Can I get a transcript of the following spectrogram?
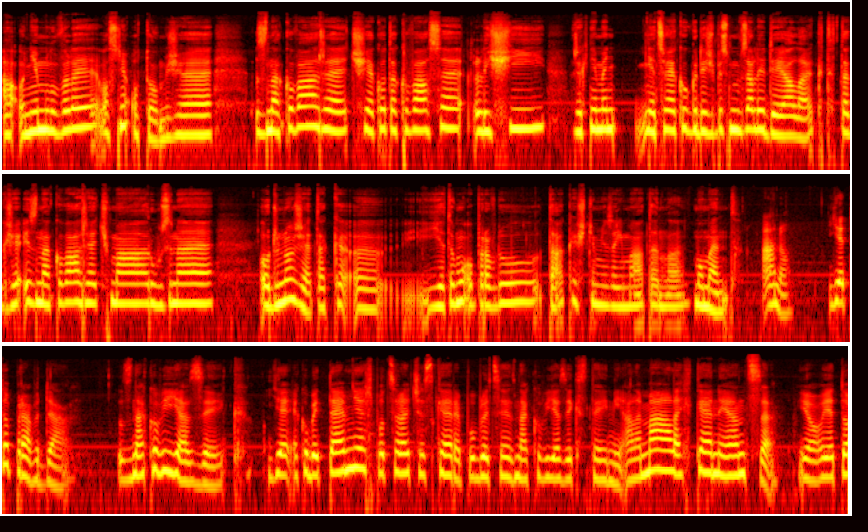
A oni mluvili vlastně o tom, že znaková řeč jako taková se liší, řekněme, něco jako když bychom vzali dialekt, takže i znaková řeč má různé odnože, tak eh, je tomu opravdu tak? Ještě mě zajímá tenhle moment. Ano, je to pravda. Znakový jazyk je jakoby téměř po celé České republice je znakový jazyk stejný, ale má lehké niance. Jo, je to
